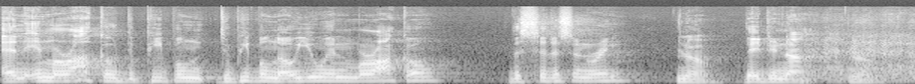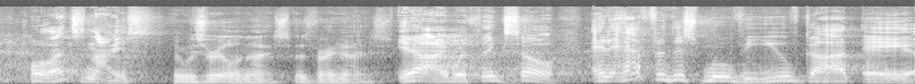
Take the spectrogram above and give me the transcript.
And in Morocco, do people do people know you in Morocco? The citizenry? No, They do not. no. Oh, that's nice. It was really nice. It was very nice. Yeah, I would think so. And after this movie, you've got a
